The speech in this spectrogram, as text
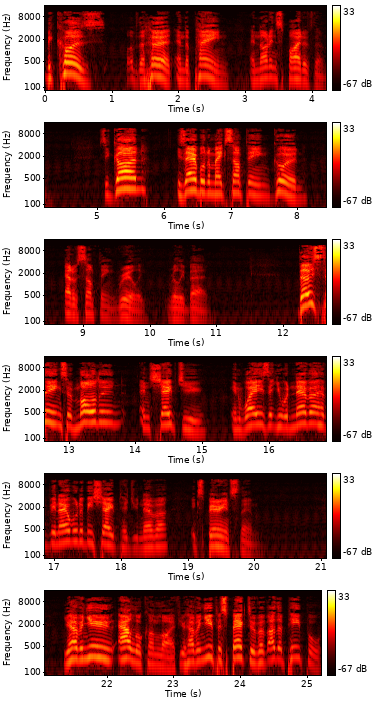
because of the hurt and the pain and not in spite of them. See, God is able to make something good out of something really, really bad. Those things have molded and shaped you in ways that you would never have been able to be shaped had you never experienced them. You have a new outlook on life. You have a new perspective of other people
